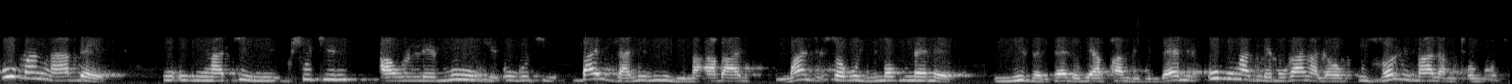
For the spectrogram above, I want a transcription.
uma ngabe u- ungathini kusho ukuthi awulemuki ukuthi bayidlalile indima abanye. Manje sokuyimo okumele yize mpela ukuya phambili then uma ungakulemukanga lokho uzolimala mthombothi.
